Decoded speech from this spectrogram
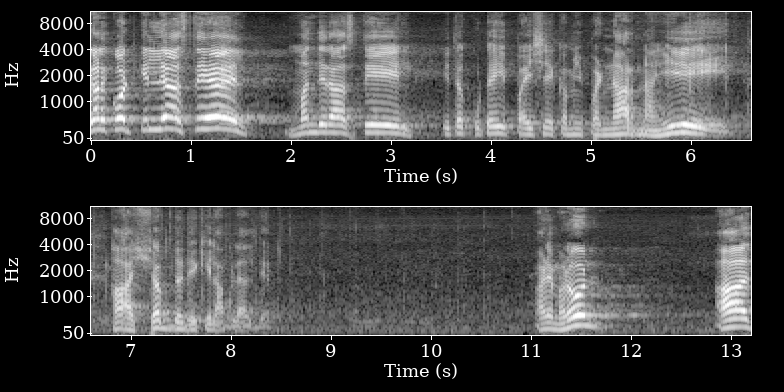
गडकोट किल्ले असतील मंदिरं असतील इथं कुठेही पैसे कमी पडणार नाहीत. हा शब्द देखील आपल्याला देतो. आणि म्हणून आज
